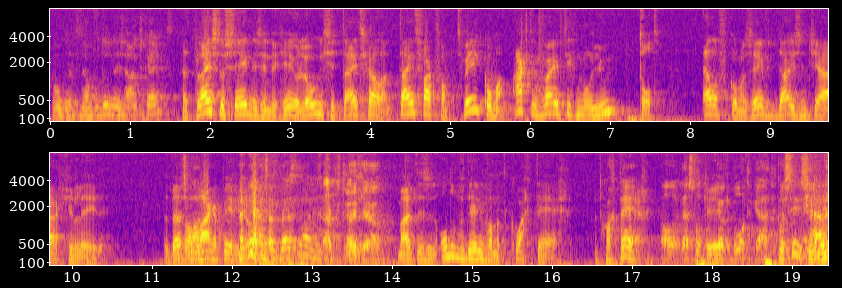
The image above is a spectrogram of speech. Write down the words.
We hopen dat hij dan voldoende is aangesterkt. Het Pleistocene is in de geologische tijdschaal een tijdvak van 2,58 miljoen tot 11,7 duizend jaar geleden. Dat is best wel een lang. lange periode. ja, dat is best lang. Even terug, ja. Maar het is een onderverdeling van het kwartair. Het kwartair. Oh, daar stond op jouw geboortekaartje. Precies, ja.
